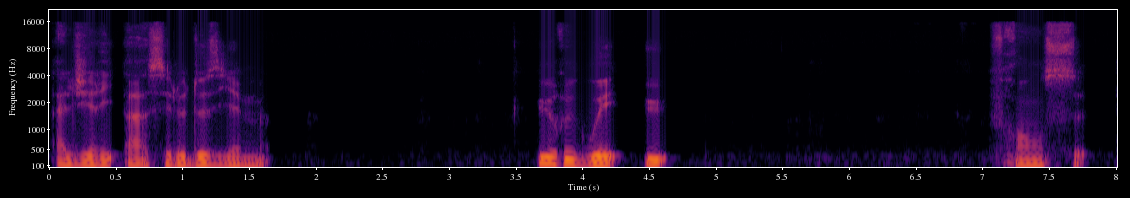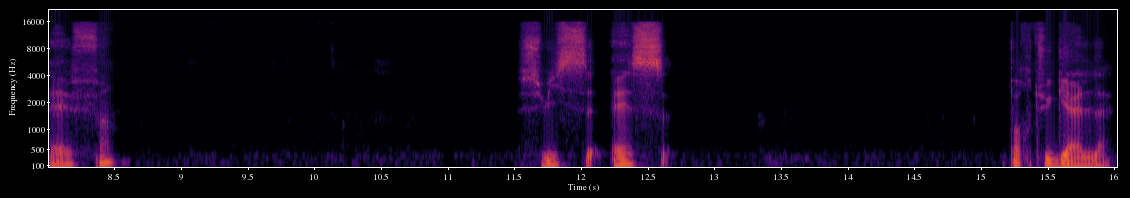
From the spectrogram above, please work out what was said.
Algérie A, c'est le deuxième. Uruguay U. France F. Suisse S. Portugal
